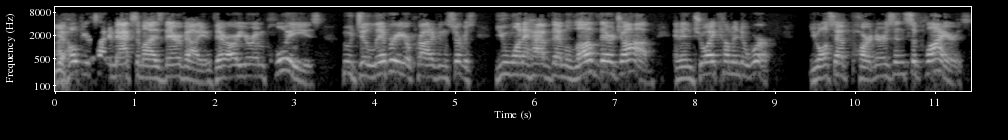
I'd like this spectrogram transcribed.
I hope you're trying to maximize their value. There are your employees who deliver your product and service. You want to have them love their job and enjoy coming to work. You also have partners and suppliers,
